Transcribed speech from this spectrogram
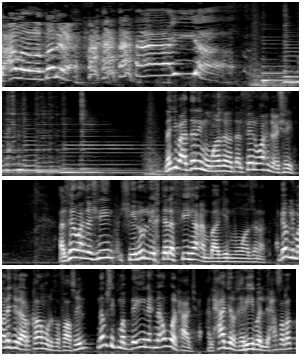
نجي بعد ذلك موازنة 2021 2021 شنو اللي اختلف فيها عن باقي الموازنات؟ قبل ما نجي لأرقام ولتفاصيل نمسك مبدئيا إحنا أول حاجة الحاجة الغريبة اللي حصلت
